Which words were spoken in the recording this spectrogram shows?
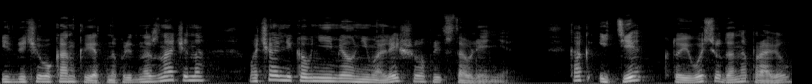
и для чего конкретно предназначено, Мочальников не имел ни малейшего представления, как и те, кто его сюда направил.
